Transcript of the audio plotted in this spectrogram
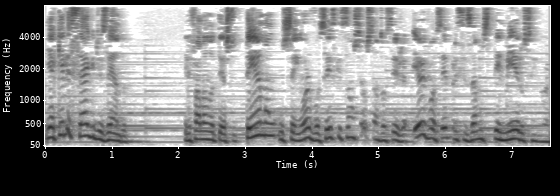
E aqui ele segue dizendo, ele fala no texto: temam o Senhor, vocês que são seus santos. Ou seja, eu e você precisamos temer o Senhor,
